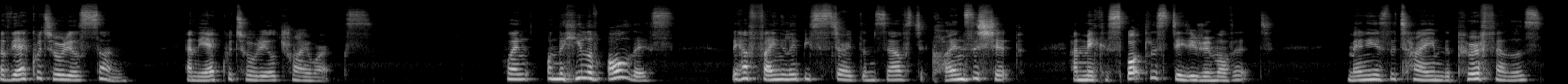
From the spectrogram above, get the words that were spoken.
of the equatorial sun and the equatorial tryworks. When, on the heel of all this, they have finally bestirred themselves to cleanse the ship and make a spotless dairy room of it, many is the time the poor fellows,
